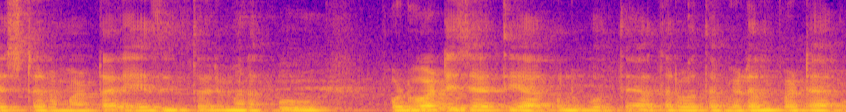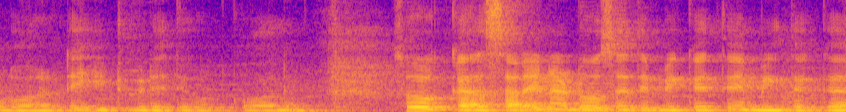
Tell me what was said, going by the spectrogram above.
బెస్ట్ అనమాట ఎజిల్తో మనకు పొడవాటి జాతి ఆకులు పోతే ఆ తర్వాత వెడల్పాటి ఆకులు పోవాలంటే హిట్వీడ్ అయితే కొట్టుకోవాలి. సో ఒక సరైన డోస్ అయితే మీకైతే మీ దగ్గర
